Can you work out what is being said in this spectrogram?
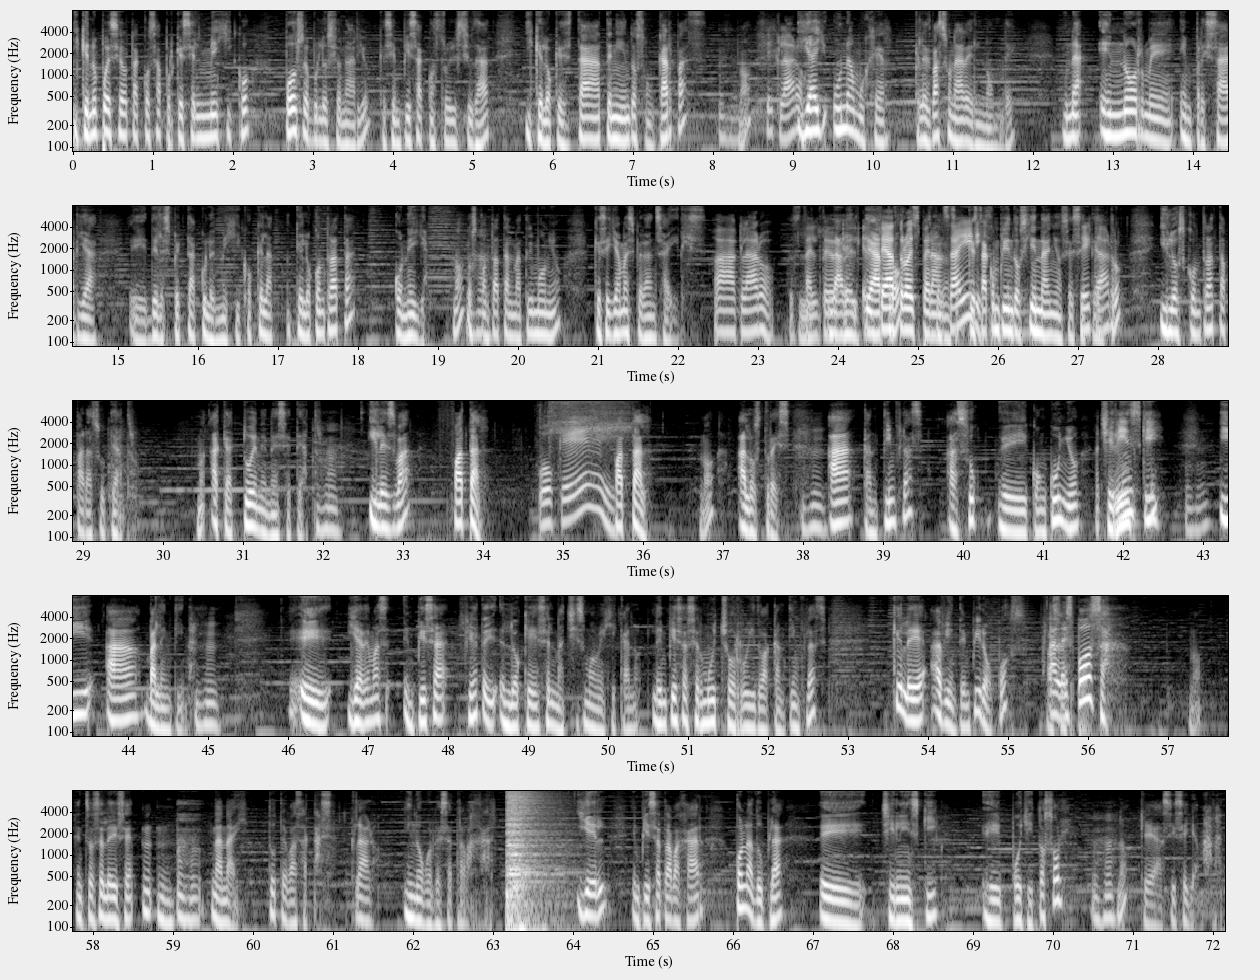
y que no puede ser otra cosa porque es el México postrevolucionario que se empieza a construir ciudad y que lo que está teniendo son carpas, ¿no? Sí, claro. Y hay una mujer que les va a sonar el nombre, una enorme empresaria eh, del espectáculo en México que, la, que lo contrata con ella, ¿no? Los Ajá. contrata al matrimonio, que se llama Esperanza Iris. Ah, claro. Pues está el, te- La del el- el teatro, teatro Esperanza Iris. Que está cumpliendo 100 años ese Sí, teatro. claro. Y los contrata para su teatro, ¿no? a que actúen en ese teatro. Ajá. Y les va fatal, Ok. fatal, ¿no? A los tres. A Cantinflas, a su eh, concuño, A Chilinsky, Chilinsky. Y a Valentina. Eh, y además empieza, fíjate lo que es el machismo mexicano, le empieza a hacer mucho ruido a Cantinflas que le avienten piropos A la esposa. ¿no? Entonces le dicen, "Mm, mm. Nanay, tú te vas a casa Claro. y no vuelves a trabajar. Y él empieza a trabajar con la dupla eh, Chilinsky eh, Pollito Sol. ¿no? que así se llamaban.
